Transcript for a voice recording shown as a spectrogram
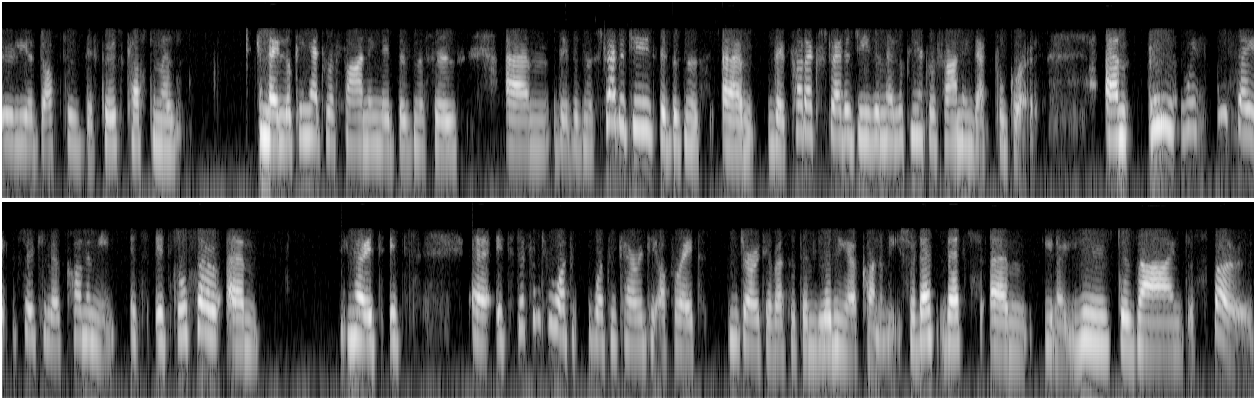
early adopters, their first customers, and they're looking at refining their businesses, um, their business strategies, their business um, their product strategies, and they're looking at refining that for growth. Um, when we say circular economy, it's it's also um, you know it's it's uh, it's different to what, what we currently operate majority of us within linear economy. So that that's um, you know use, design, dispose.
